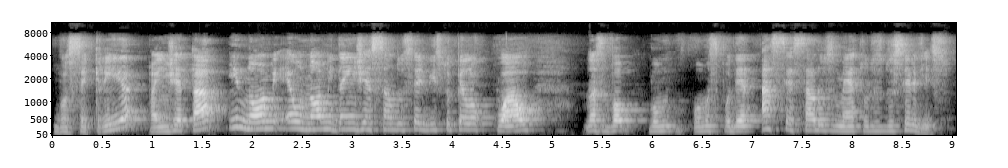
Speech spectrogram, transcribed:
você cria para injetar e nome é o nome da injeção do serviço pelo qual nós vamos poder acessar os métodos do serviço.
